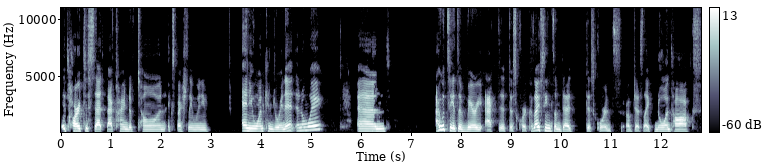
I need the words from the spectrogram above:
it's hard to set that kind of tone, especially when you anyone can join it in a way. And I would say it's a very active Discord because I've seen some dead discords of just like no one talks.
